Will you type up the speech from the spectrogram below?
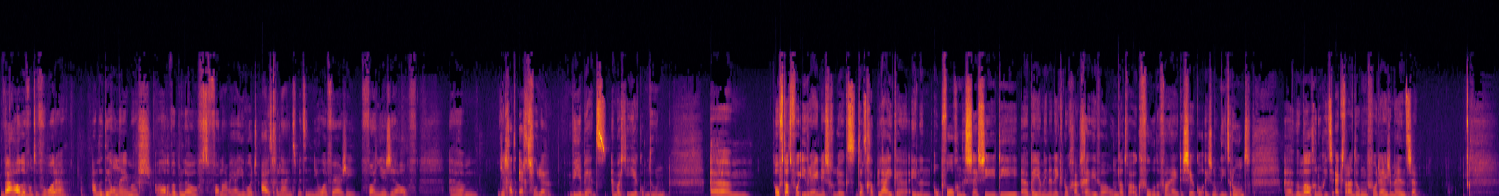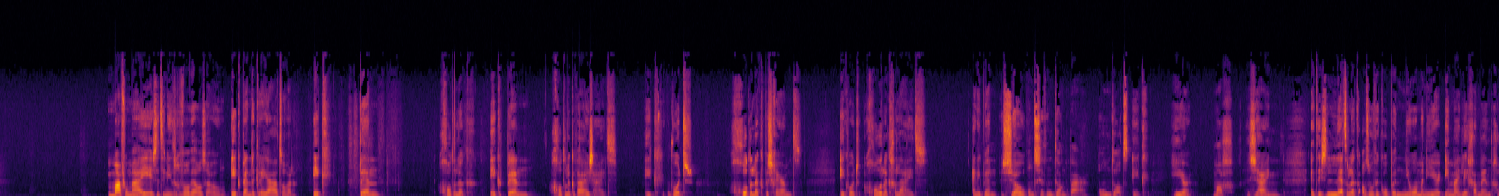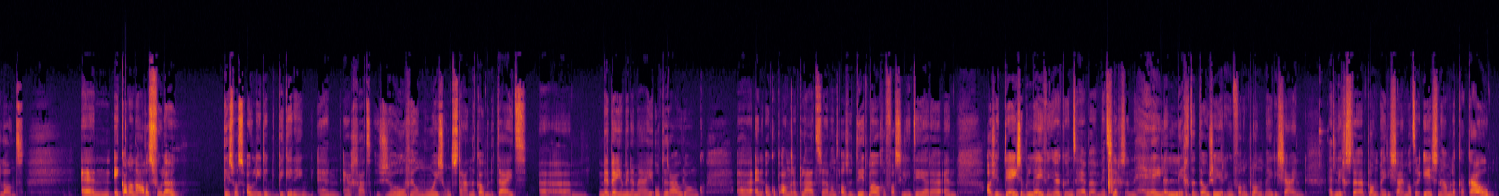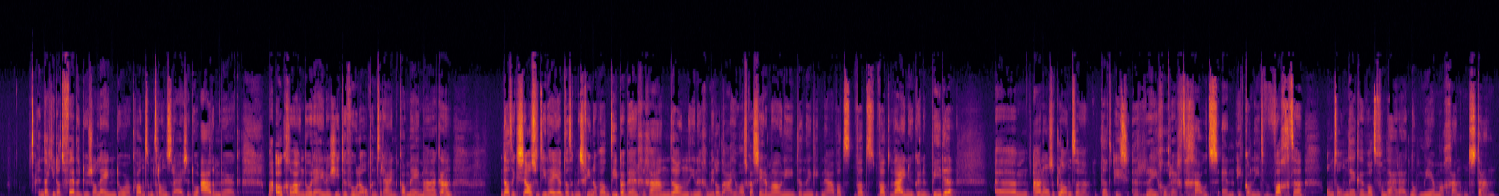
wij hadden van tevoren aan de deelnemers hadden we beloofd van nou ja, je wordt uitgelijnd met een nieuwe versie van jezelf. Um, je gaat echt voelen wie je bent en wat je hier komt doen. Um, of dat voor iedereen is gelukt, dat gaat blijken in een opvolgende sessie die uh, Benjamin en ik nog gaan geven. Omdat we ook voelden van hey, de cirkel is nog niet rond. Uh, we mogen nog iets extra doen voor deze mensen. Maar voor mij is het in ieder geval wel zo. Ik ben de creator. Ik ben goddelijk. Ik ben goddelijke wijsheid. Ik word goddelijk beschermd. Ik word goddelijk geleid. En ik ben zo ontzettend dankbaar omdat ik hier mag zijn. Het is letterlijk alsof ik op een nieuwe manier in mijn lichaam ben geland. En ik kan aan alles voelen. This was only the beginning. En er gaat zoveel moois ontstaan de komende tijd. Uh, met Benjamin en mij op de Rouwdonk. Uh, en ook op andere plaatsen. Want als we dit mogen faciliteren en als je deze belevingen kunt hebben met slechts een hele lichte dosering van een plantmedicijn. Het lichtste plantmedicijn wat er is, namelijk cacao. En dat je dat verder dus alleen door kwantumtransreizen, door ademwerk, maar ook gewoon door de energie te voelen op een terrein kan meemaken. Dat ik zelfs het idee heb dat ik misschien nog wel dieper ben gegaan dan in een gemiddelde ayahuasca-ceremonie. Dan denk ik, nou, wat, wat, wat wij nu kunnen bieden um, aan onze klanten, dat is regelrecht goud. En ik kan niet wachten om te ontdekken wat van daaruit nog meer mag gaan ontstaan.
